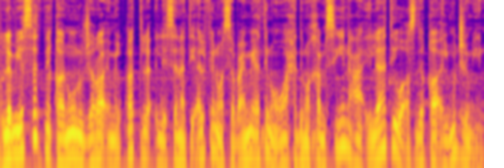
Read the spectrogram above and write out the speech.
لم يستثن قانون جرائم القتل لسنة 1751 عائلات وأصدقاء المجرمين،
